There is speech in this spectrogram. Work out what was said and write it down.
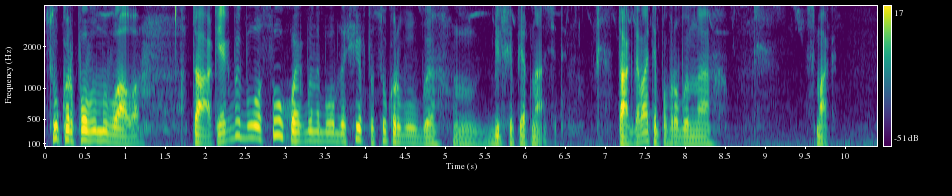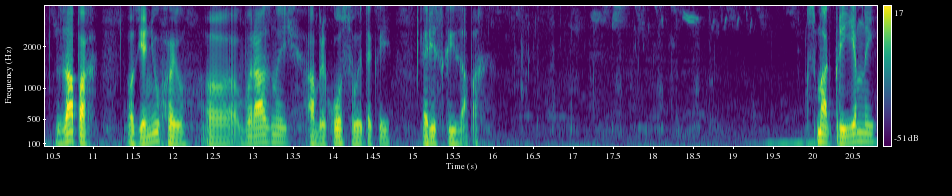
цукор повимивало. Так, якби було сухо, якби не було б дощів, то цукор був би більше 15. Так, давайте попробуємо на смак. Запах, от я нюхаю, е, виразний, абрикосовий такий різкий запах. Смак приємний.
